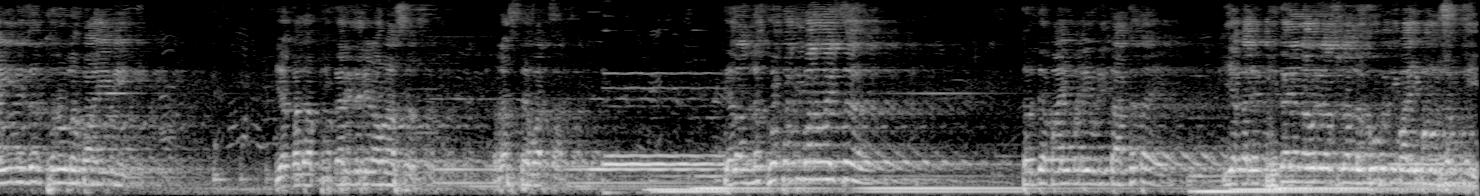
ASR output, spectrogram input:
बाईने जर ठरवलं बाईने एखादा भिकारी जरी लावला असत रस्त्यावरचा त्याला लखोपती बनवायचं. तर त्या बाईमध्ये एवढी ताकद आहे की एखाद्या भिकाऱ्या नवऱ्याला सुद्धा लखोपती बाई बनवू शकते.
